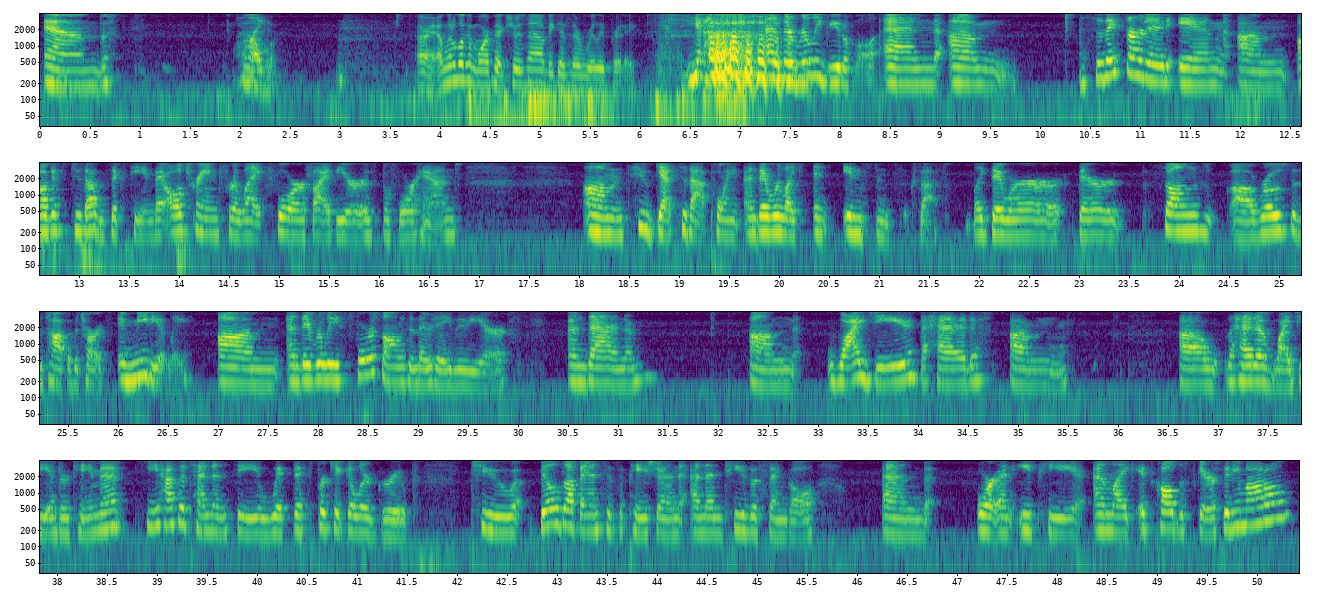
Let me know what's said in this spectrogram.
and like all right, I'm gonna look at more pictures now because they're really pretty. Yeah, and they're really beautiful. And um, so they started in um, August 2016. They all trained for like four or five years beforehand um, to get to that point, and they were like an instant success. Like they were their songs uh, rose to the top of the charts immediately. Um, and they released four songs in their debut year, and then um, YG, the head um, uh, the head of YG Entertainment, he has a tendency with this particular group to build up anticipation and then tease a single and or an EP and like it's called the scarcity model.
